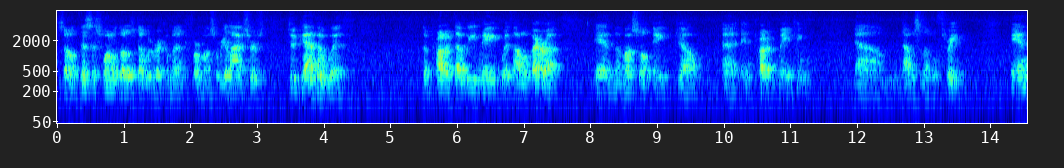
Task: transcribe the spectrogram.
So this is one of those that we recommend for muscle relaxers, together with the product that we made with aloe vera and the muscle ache gel uh, in product making. Um, that was level three. And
